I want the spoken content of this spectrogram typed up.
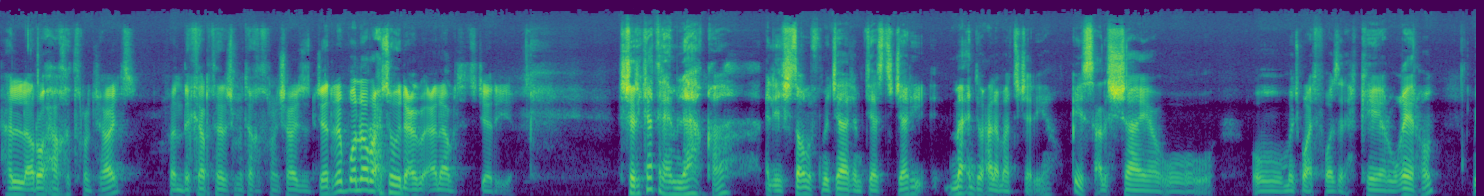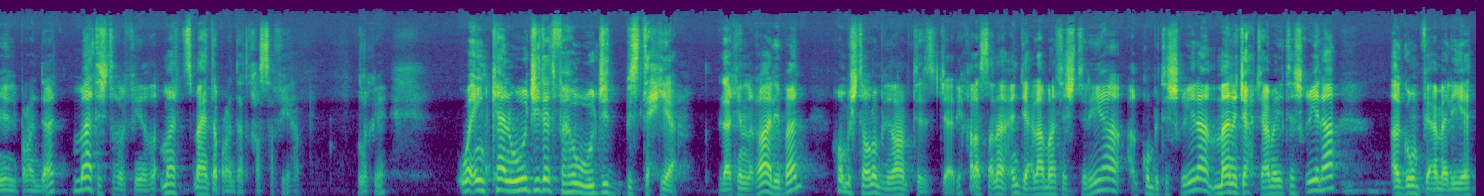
هل أروح أخذ franchise؟ فإن ذكرت ليش ما تأخذ franchise تجرب ولا أروح أسوي علامة تجارية؟ الشركات العملاقة اللي يشتغلوا في مجال الامتياز التجاري ما عندهم علامات تجارية، قيس على الشايع و... ومجموعة فواز الحكير وغيرهم من البراندات ما تشتغل في ما ما عندها براندات خاصة فيها. okay؟ وإن كان وجدت فهو وجد باستحياء، لكن غالبا هم يشتغلون بنظام التجاري، خلاص أنا عندي علامات أشتريها أقوم بتشغيلها، ما نجحت في عملية تشغيلها أقوم في عملية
